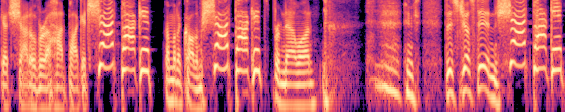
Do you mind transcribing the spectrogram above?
Got shot over a Hot Pocket. Shot Pocket! I'm to call him Shot Pocket from now on. this just in. Shot Pocket!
